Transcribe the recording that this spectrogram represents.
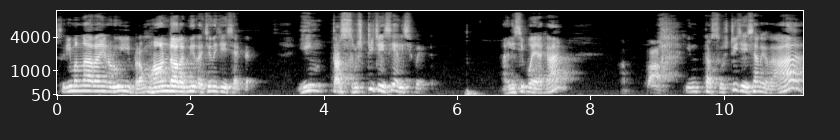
శ్రీమన్నారాయణుడు ఈ బ్రహ్మాండాలన్నీ రచన చేశాట. ఇంత సృష్టి చేసి అలిసిపోయాట. అలిసిపోయాక అబ్బా ఇంత సృష్టి చేశాను కదా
